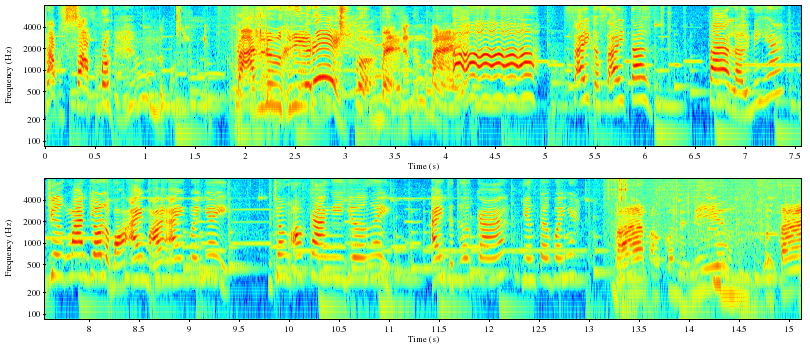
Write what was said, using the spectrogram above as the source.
សាប់សាប់នោះបានលឺគ្នាទេមែនហ្នឹងម៉ែអើ ស្អីក៏ស្អីទៅតែឥឡូវនេះហ่ะយើងបានយករបស់ឯងមកឲ្យឯងវិញហីអញ្ចឹងអស់ការងារយើងហីឯងទៅធ្វើការយើងទៅវិញហ៎បាទអរគុណអ្នកនាងប៉ុន្តែ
